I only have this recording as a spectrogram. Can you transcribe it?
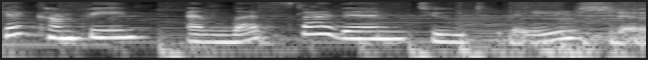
get comfy, and let's dive into today's show.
